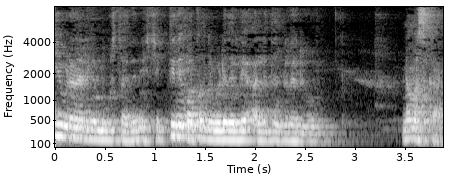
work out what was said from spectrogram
ಈ ವಿಡಿಯೋನಲ್ಲಿ ಮುಗಿಸ್ತಾ ಇದ್ದೀನಿ. ಸಿಗ್ತೀನಿ ಮತ್ತೊಂದು ವಿಡಿಯೋದಲ್ಲಿ ಅಲ್ಲಿ ತಂಗಲರಿಗೂ ನಮಸ್ಕಾರ.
